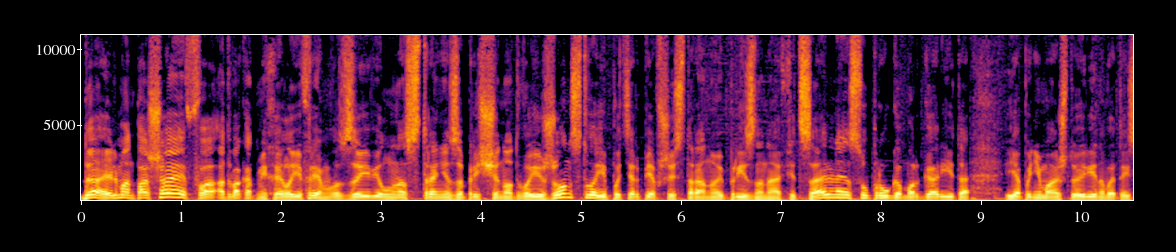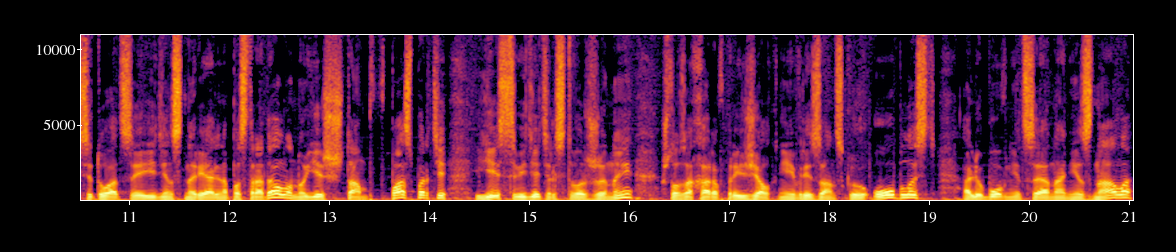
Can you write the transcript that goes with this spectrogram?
Да, Эльман Пашаев, адвокат Михаила Ефремова, заявил, у нас в стране запрещено двоеженство, и потерпевшей стороной признана официальная супруга Маргарита. Я понимаю, что Ирина в этой ситуации единственно реально пострадала, но есть штамп в паспорте, есть свидетельство жены, что Захаров приезжал к ней в Рязанскую область, а любовнице она не знала.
